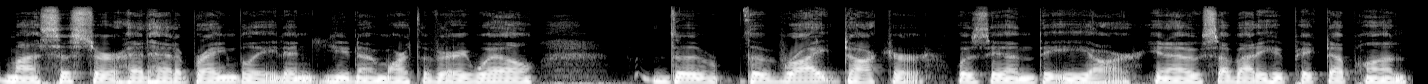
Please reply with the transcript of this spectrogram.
my sister had had a brain bleed, and you know Martha very well. The the right doctor was in the ER. You know, somebody who picked up on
